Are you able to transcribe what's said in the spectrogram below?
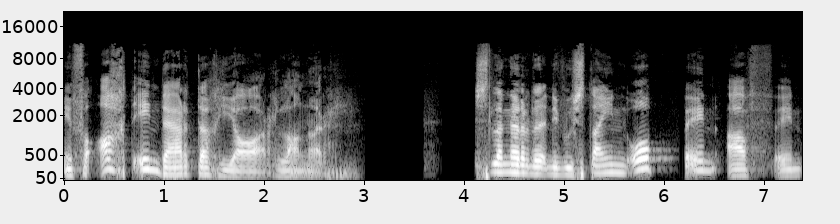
En vir 38 jaar langer slinger hulle in die woestyn op en af en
